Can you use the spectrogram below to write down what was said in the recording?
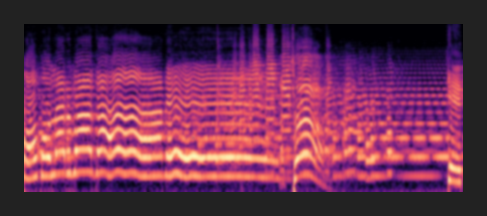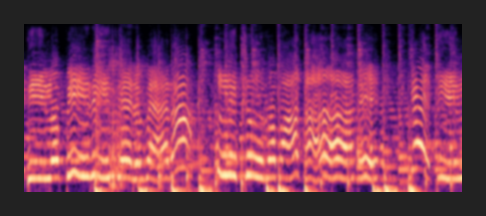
কমলার বাগানে। আচ্ছা। কে দিল পিড়িতের বেড়া লিচুর বাগানে? কে দিল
